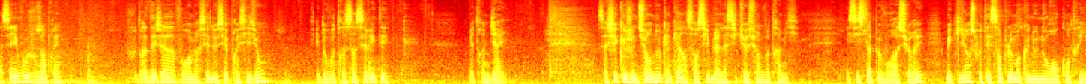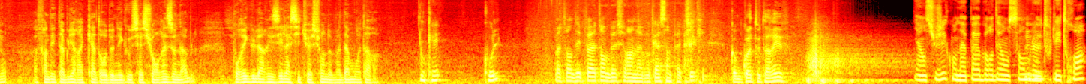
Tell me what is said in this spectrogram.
Asseyez-vous, je vous en prie. Je voudrais déjà vous remercier de ces précisions et de votre sincérité, maître Ndiaye. Sachez que je ne suis en aucun cas insensible à la situation de votre ami. Et si cela peut vous rassurer, mes clients souhaitaient simplement que nous nous rencontrions afin d'établir un cadre de négociation raisonnable pour régulariser la situation de Madame Ouattara. Ok, cool. M'attendez pas à tomber sur un avocat sympathique. Comme quoi tout arrive Il y a un sujet qu'on n'a pas abordé ensemble Mhm. tous les trois,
